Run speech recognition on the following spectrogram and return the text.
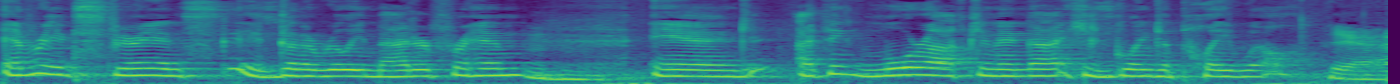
every experience is going to really matter for him, mm-hmm. and I think more often than not he's going to play well. Yeah,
